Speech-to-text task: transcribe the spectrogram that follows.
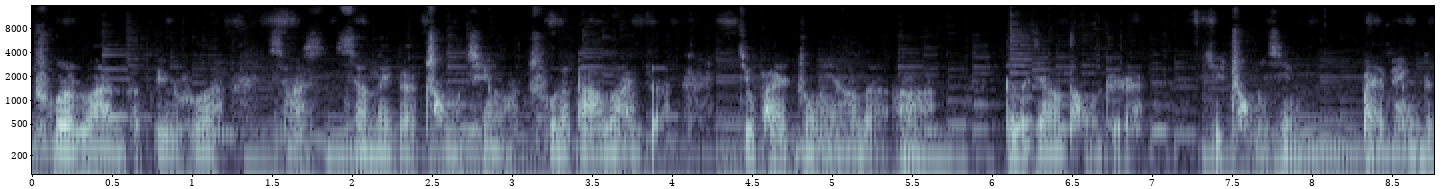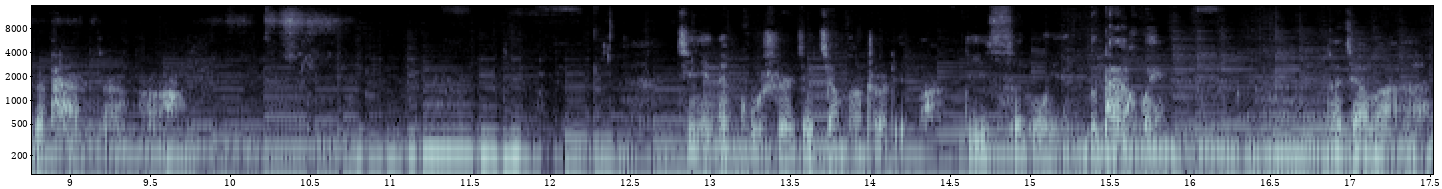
出了乱子，比如说像像那个重庆出了大乱子，就派中央的啊德江同志去重新摆平这个摊子啊。今天的故事就讲到这里吧，第一次录音不太会，大家晚安。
